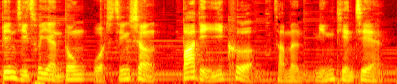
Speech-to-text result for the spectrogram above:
编辑崔彦东，我是金盛，八点一刻，咱们明天见。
